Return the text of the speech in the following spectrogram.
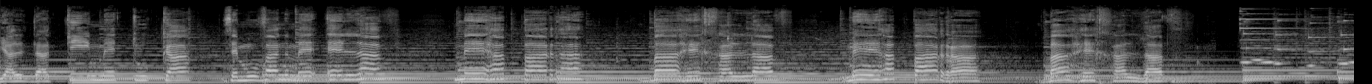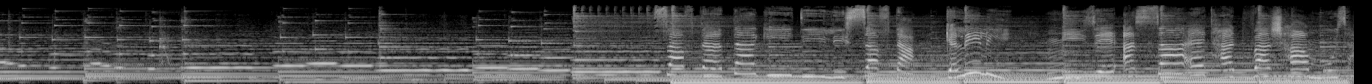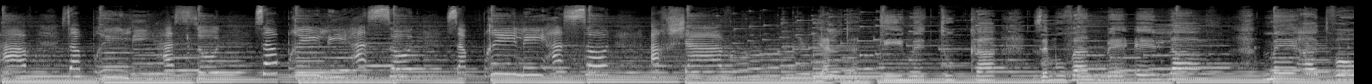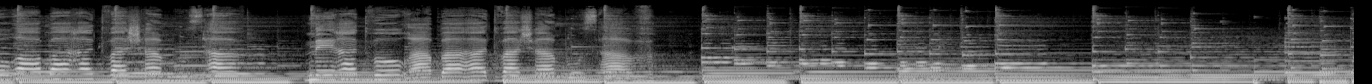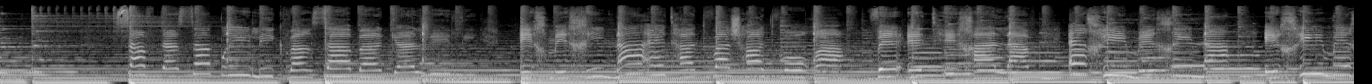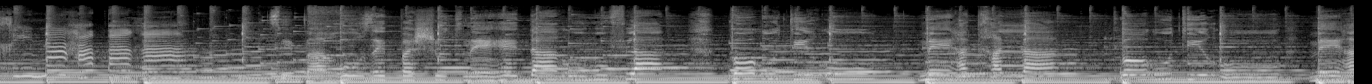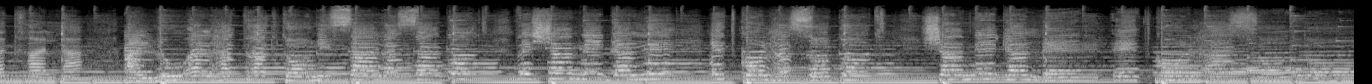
ילדתי מתוקה, זה מובן מאליו, מהפרה בא החלב, מהפרה בא החלב. זה מובן מאליו, מהדבורה בא הדבש המוזהב, מהדבורה בא הדבש המוזהב. פשוט נהדר ומופלא, בואו תראו מההתחלה, בואו תראו מההתחלה. עלו על הטרקטור, ניסע לשדות, ושם נגלה את כל הסודות, שם נגלה את כל הסודות.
